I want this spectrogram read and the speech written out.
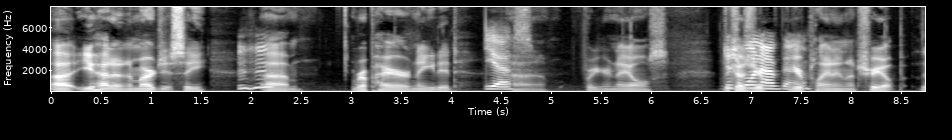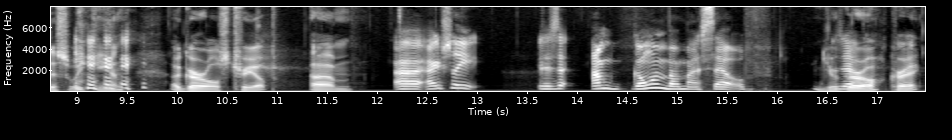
Uh, you had an emergency hmm um, repair needed yes. uh, for your nails Just because one you're you're planning a trip this weekend, a girls' trip. Um, uh, actually, is it? I'm going by myself. your Is that- girl, correct?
